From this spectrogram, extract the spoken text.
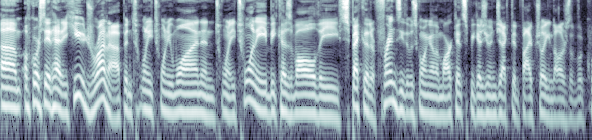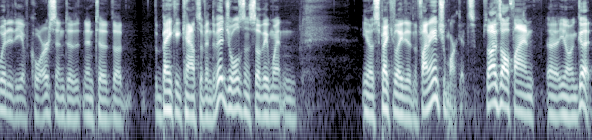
Um, of course, it had a huge run up in 2021 and 2020 because of all the speculative frenzy that was going on in the markets because you injected $5 trillion of liquidity, of course, into, into the, the bank accounts of individuals. And so they went and, you know, speculated in the financial markets. So that's all fine, uh, you know, and good.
